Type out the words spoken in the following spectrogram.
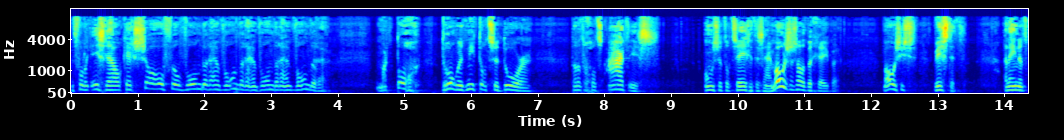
Het volk Israël kreeg zoveel wonderen en wonderen en wonderen en wonderen. Maar toch drong het niet tot ze door dat het Gods aard is om ze tot zegen te zijn. Mozes had het begrepen. Mozes wist het. Alleen het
